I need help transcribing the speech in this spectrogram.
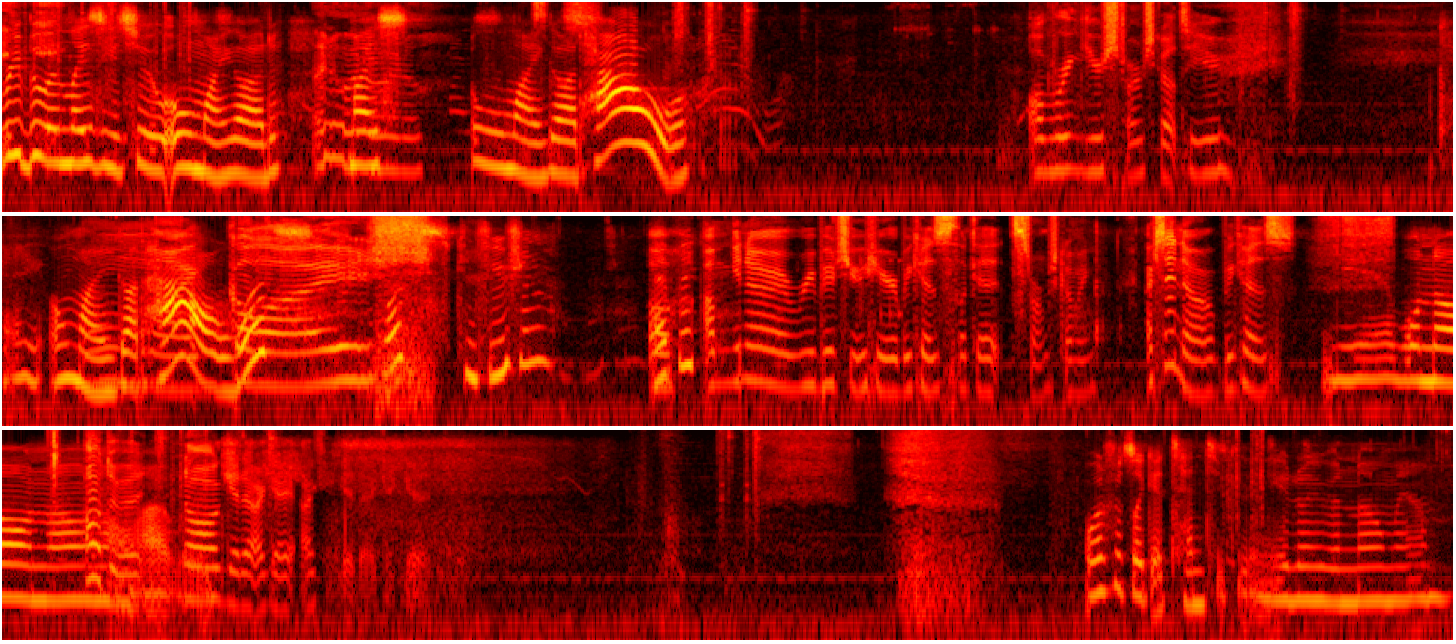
Reboot in Lazy too. Oh my god. I know, I My know, s- I know. Oh my god. How? I'll bring your storm scout to you. Okay. Oh my Oh god. my How? What? Gosh. What? Confusion? Oh, Epic? I'm gonna reboot you here because look at storm's coming. Actually, no, because Yeah. Well, no, no. I'll do it. I No, I'll get it. I get it. I can get it. I can get it. What if it's like a 10 ticker and you don't even know, man?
